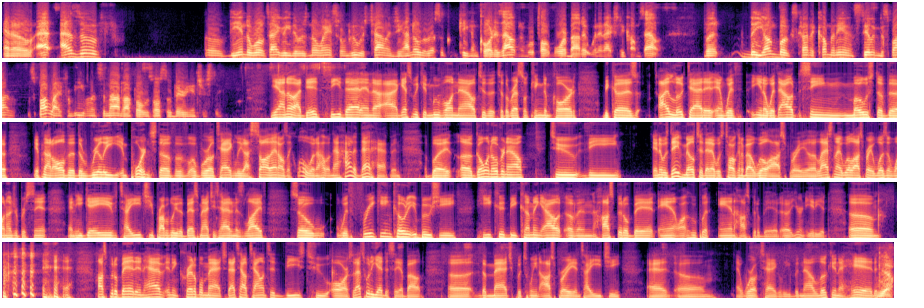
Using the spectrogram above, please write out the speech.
And uh, as of of the end of World Tag League, there was no answer on who was challenging. I know the Wrestle Kingdom card is out, and we'll talk more about it when it actually comes out. But the Young Bucks kind of coming in and stealing the spot spotlight from Evil and Sanada, I thought was also very interesting. Yeah, I know. I did see that, and uh, I guess we can move on now to the to the Wrestle Kingdom card because I looked at it, and with you know, without seeing most of the, if not all the the really important stuff of, of World Tag League, I saw that I was like, whoa! Now, now how did that happen? But uh, going over now to the and it was Dave Meltzer that I was talking about Will Ospreay. Uh, last night, Will Ospreay wasn't 100%, and he gave Taichi probably the best match he's had in his life. So, with freaking Kota Ibushi, he could be coming out of an hospital bed and who put an hospital bed? Uh, you're an idiot. Um, hospital bed and have an incredible match. That's how talented these two are. So that's what he had to say about uh, the match between Ospreay and Taichi at um, at World Tag League. But now looking ahead, Yeah.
